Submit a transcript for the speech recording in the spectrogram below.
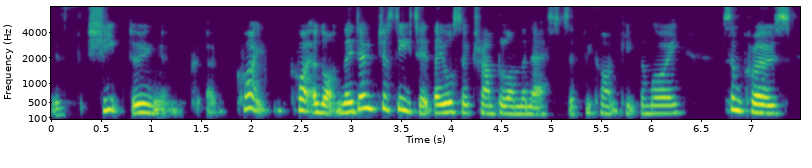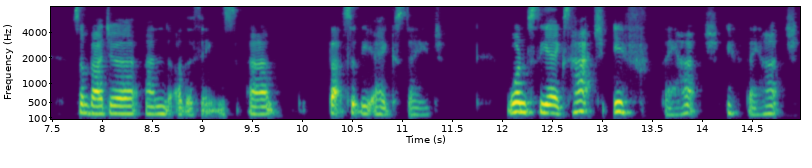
with sheep doing quite quite a lot. And they don't just eat it; they also trample on the nests if we can't keep them away. Some crows, some badger, and other things. Uh, that's at the egg stage. Once the eggs hatch, if they hatch, if they hatch,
